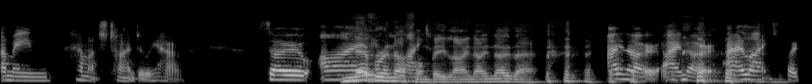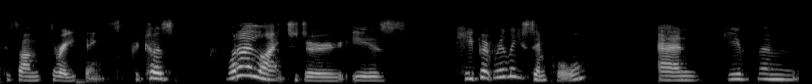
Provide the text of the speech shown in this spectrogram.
I mean how much time do we have so I never enough on Beeline. I know that. I know, I know. I like to focus on three things because what I like to do is keep it really simple and give them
